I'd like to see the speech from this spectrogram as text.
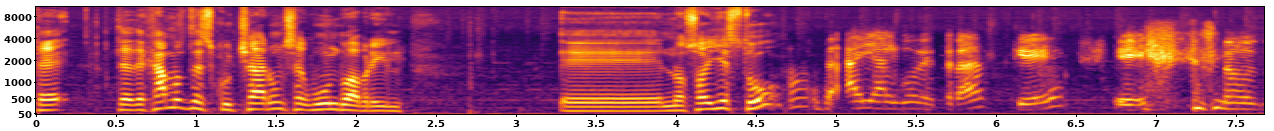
Te, dejamos de escuchar un segundo, Abril. Eh, ¿Nos oyes tú? Hay algo detrás que eh, nos...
